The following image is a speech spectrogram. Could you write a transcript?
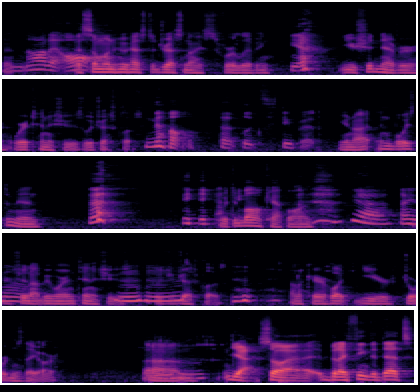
not at all. As someone who has to dress nice for a living, Yeah. you should never wear tennis shoes with dress clothes. No, that looks stupid. You're not in Boyz II Men yeah. with your ball cap on. yeah, I know. You should not be wearing tennis shoes with your mm-hmm. dress clothes. I don't care what year Jordans they are. Mm-hmm. Um, Yeah, so I, but I think that that's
